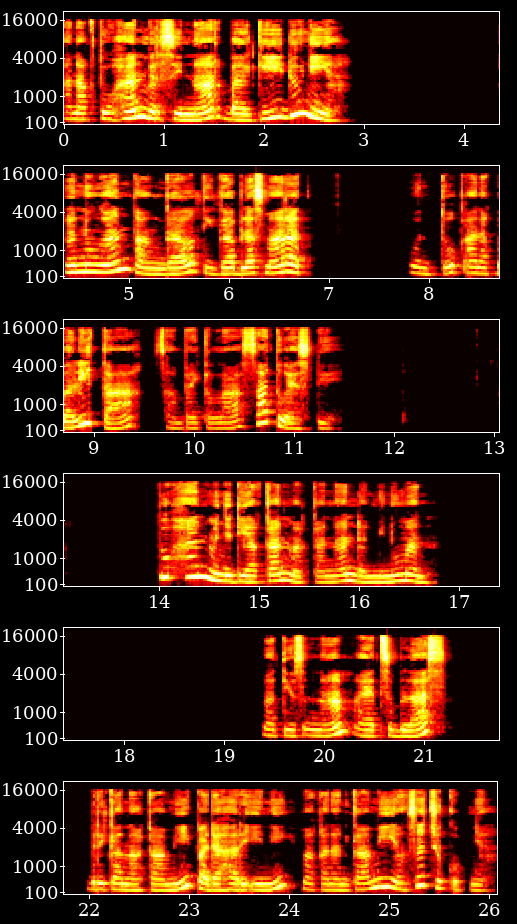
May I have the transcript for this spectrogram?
Anak Tuhan bersinar bagi dunia. Renungan tanggal 13 Maret untuk anak balita sampai kelas 1 SD. Tuhan menyediakan makanan dan minuman. Matius 6 ayat 11 Berikanlah kami pada hari ini makanan kami yang secukupnya.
